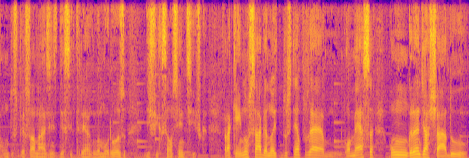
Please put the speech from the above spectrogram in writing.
um dos personagens desse triângulo amoroso de ficção científica. Para quem não sabe, a Noite dos Tempos é, começa com um grande achado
